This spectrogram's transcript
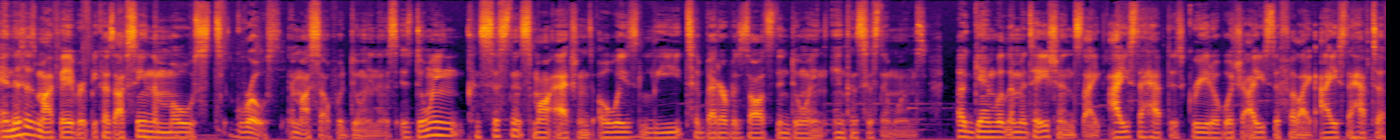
And this is my favorite because I've seen the most growth in myself with doing this. Is doing consistent small actions always lead to better results than doing inconsistent ones again with limitations like i used to have this greed of which i used to feel like i used to have to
